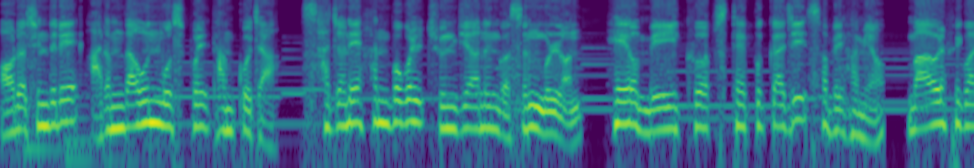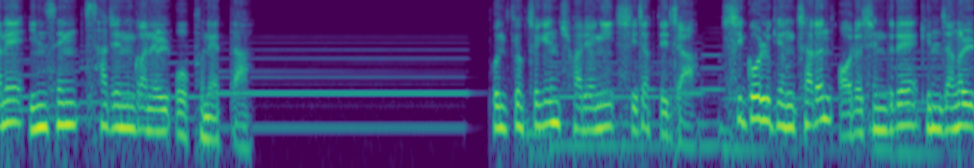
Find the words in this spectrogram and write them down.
어르신들의 아름다운 모습을 담고자 사전에 한복을 준비하는 것은 물론 헤어 메이크업 스태프까지 섭외하며 마을회관의 인생 사진관을 오픈했다. 본격적인 촬영이 시작되자 시골 경찰은 어르신들의 긴장을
